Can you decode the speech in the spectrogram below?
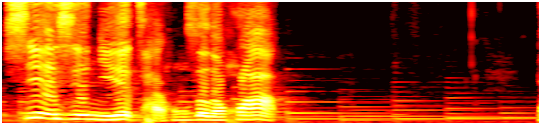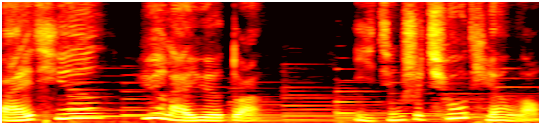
谢谢你，彩虹色的花。白天越来越短，已经是秋天了。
